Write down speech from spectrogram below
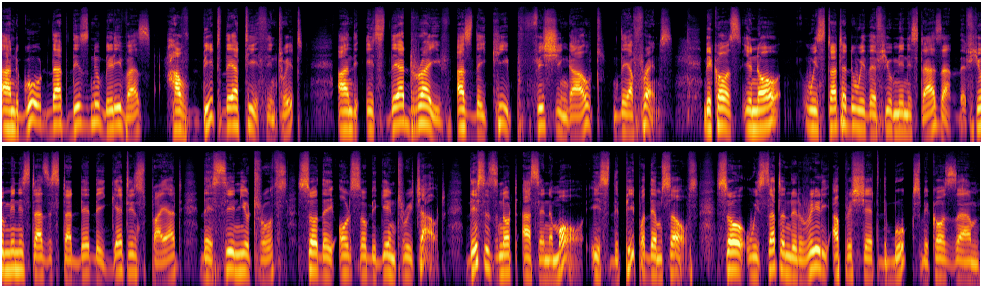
And good that these new believers have beat their teeth into it, and it's their drive as they keep fishing out their friends. Because, you know, we started with a few ministers, and the few ministers studied, they get inspired, they see new truths, so they also begin to reach out. This is not us anymore, it's the people themselves. So we certainly really appreciate the books because, um,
